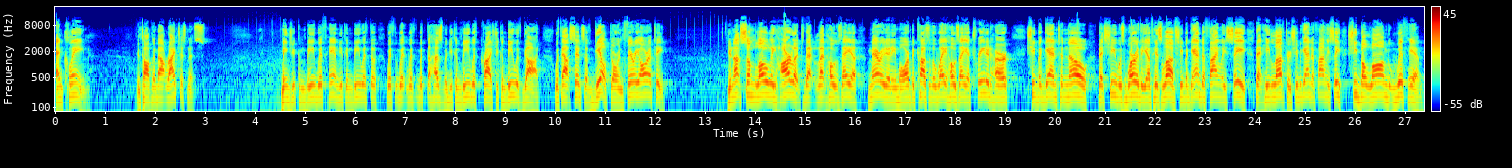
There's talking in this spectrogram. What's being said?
and clean. In talking about righteousness. Means you can be with him, you can be with the, with, with, with, with the husband, you can be with Christ, you can be with God without sense of guilt or inferiority. You're not some lowly harlot that let Hosea married anymore because of the way Hosea treated her she began to know that she was worthy of his love. She began to finally see that he loved her. She began to finally see she belonged with him,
